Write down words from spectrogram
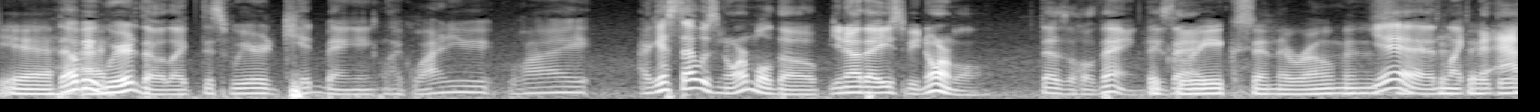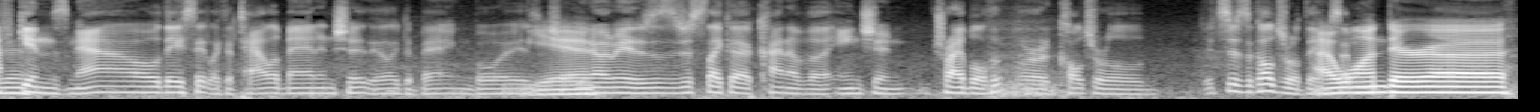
yeah. that would be I- weird though, like this weird kid banging. Like, why do you? Why? I guess that was normal though. You know, that used to be normal. That was the whole thing. The is that- Greeks and the Romans. yeah, and like the that? Afghans now, they say like the Taliban and shit. They like to bang boys. Yeah. you know what I mean? This is just like a kind of a ancient tribal or cultural. It's just a cultural thing. I Some- wonder. Uh,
